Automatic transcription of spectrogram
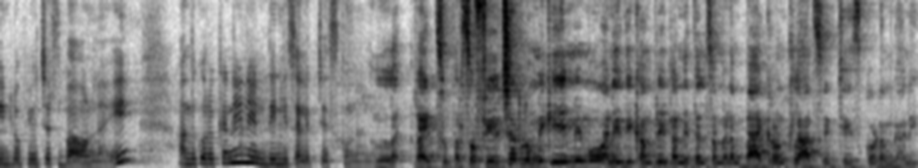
దీంట్లో ఫ్యూచర్స్ బాగున్నాయి. అందుకొరకనే నేను దీన్ని సెలెక్ట్ చేసుకున్నాను. రైట్ సూపర్. సో ఫ్యూచర్లో మీకు ఏమేమో అనేది కంప్లీట్ అన్ని తెలుసా మేడం? బ్యాక్గ్రౌండ్ క్లాత్ సెట్ చేసుకోవడం కానీ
